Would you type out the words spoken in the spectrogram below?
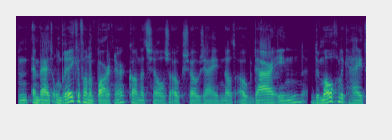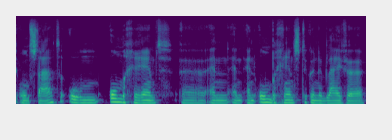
En bij het ontbreken van een partner kan het zelfs ook zo zijn dat ook daarin de mogelijkheid ontstaat om ongeremd uh, en, en, en onbegrensd te kunnen blijven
